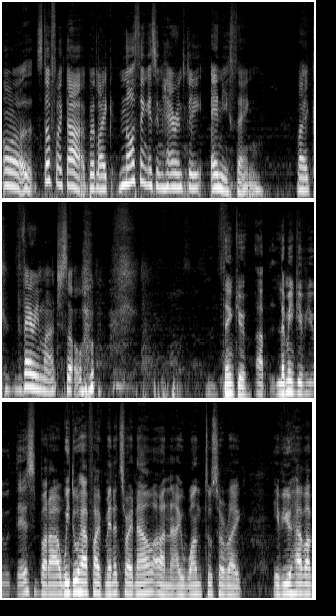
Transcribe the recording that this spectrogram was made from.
or stuff like that. But like nothing is inherently anything. Like very much so. Thank you. Uh, let me give you this, but uh, we do have five minutes right now, and I want to sort of like, if you have a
